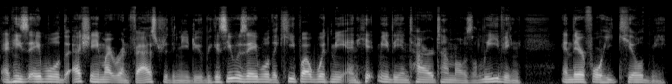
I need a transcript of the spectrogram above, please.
and he's able to actually he might run faster than you do because he was able to keep up with me and hit me the entire time I was leaving, and therefore he killed me.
